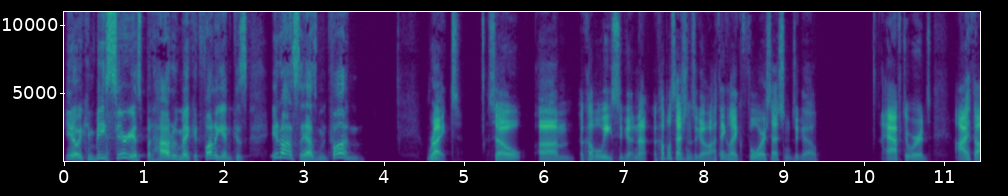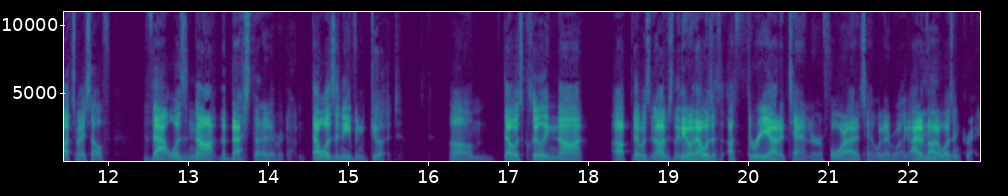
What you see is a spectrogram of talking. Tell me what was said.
You know, it can be serious, but how do we make it fun again? Because it honestly hasn't been fun. Right. So, um, a couple weeks ago, not a couple sessions ago, I think like four sessions ago, afterwards, I thought to myself, that was not the best that I'd ever done. That wasn't even good. Um, that was clearly not up. That was obviously, you know, that was a, a three out of 10 or a four out of 10, whatever. Like, I thought it Mhm. wasn't great.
